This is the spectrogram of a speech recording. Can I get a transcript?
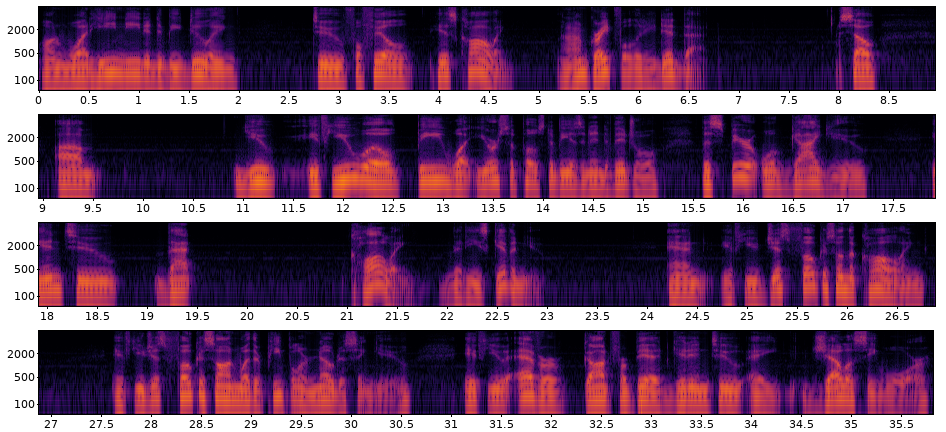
on what he needed to be doing to fulfill his calling. And I'm grateful that he did that. So, um, you if you will be what you're supposed to be as an individual, the Spirit will guide you into that calling that He's given you. And if you just focus on the calling, if you just focus on whether people are noticing you, if you ever, God forbid, get into a jealousy war,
